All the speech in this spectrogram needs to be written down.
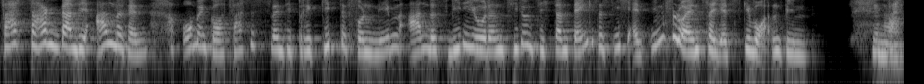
was sagen dann die anderen? Oh mein Gott, was ist, wenn die Brigitte von nebenan das Video dann sieht und sich dann denkt, dass ich ein Influencer jetzt geworden bin? Genau. Was,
